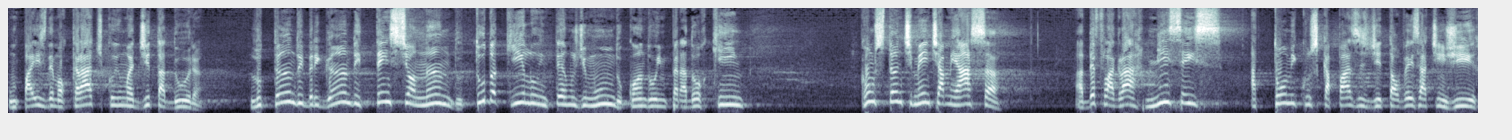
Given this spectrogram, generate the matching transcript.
um país democrático e uma ditadura lutando e brigando e tensionando tudo aquilo em termos de mundo, quando o imperador Kim constantemente ameaça a deflagrar mísseis atômicos capazes de talvez atingir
